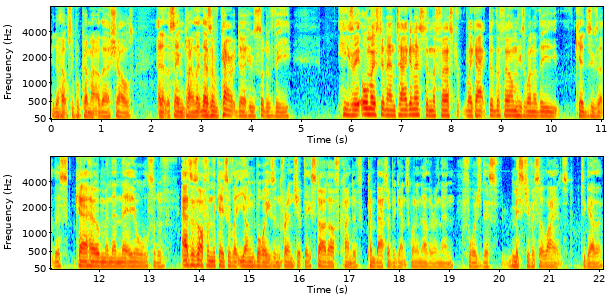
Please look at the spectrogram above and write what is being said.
you know, helps people come out of their shells. And at the same time, like there's a character who's sort of the he's a, almost an antagonist in the first like act of the film. He's one of the kids who's at this care home, and then they all sort of, as is often the case with like young boys in friendship, they start off kind of combative against one another, and then forge this mischievous alliance together.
